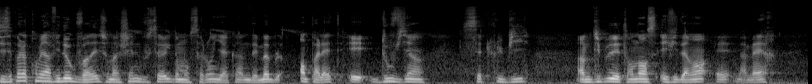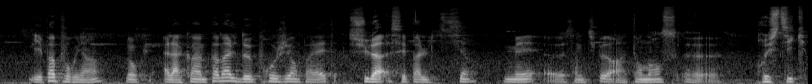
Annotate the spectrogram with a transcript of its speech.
Si c'est pas la première vidéo que vous regardez sur ma chaîne, vous savez que dans mon salon il y a quand même des meubles en palette. Et d'où vient cette lubie? Un petit peu des tendances évidemment. Et ma mère, il est pas pour rien. Donc elle a quand même pas mal de projets en palette. Celui-là, c'est pas le sien, mais euh, c'est un petit peu dans la tendance euh, rustique,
